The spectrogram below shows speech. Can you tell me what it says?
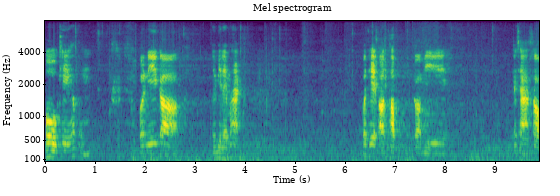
โอเคครับผม วันนี้ก็ไม่มีอะไรมาก ประเทศออนท็อปก็มีกระชาเข้า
